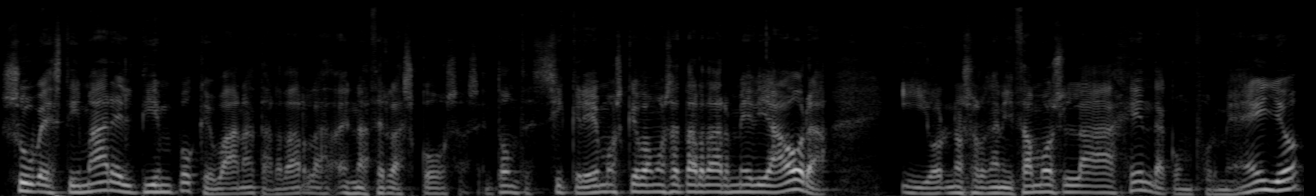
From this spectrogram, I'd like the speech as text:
subestimar el tiempo que van a tardar en hacer las cosas. Entonces, si creemos que vamos a tardar media hora y nos organizamos la agenda conforme a ello,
